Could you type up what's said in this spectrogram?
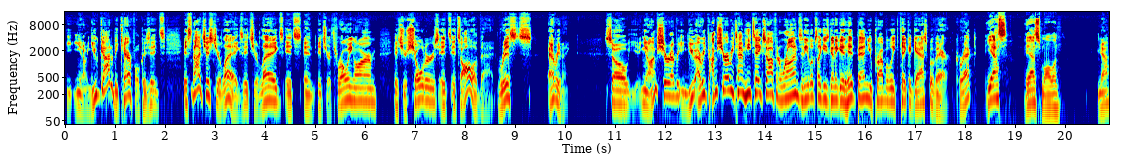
you know you got to be careful because it's it's not just your legs it's your legs it's and it's your throwing arm it's your shoulders it's it's all of that wrists everything. So you know i'm sure every you every i'm sure every time he takes off and runs and he looks like he's going to get hit ben you probably take a gasp of air correct? Yes, yeah, small one. yeah.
